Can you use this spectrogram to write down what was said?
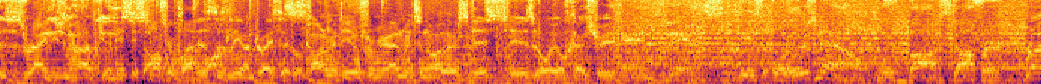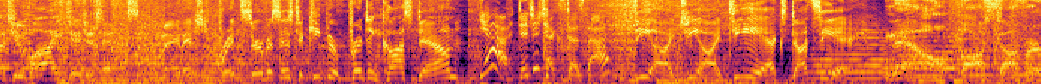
This is Ryan Nugent Hopkins. This is Oscar Platt. This is Leon Draisaitl. This is Connor McDavid from your Edmonton Oilers. This is Oil Country. And this is Oilers Now with Bob Stauffer. Brought to you by Digitex. Managed print services to keep your printing costs down? Yeah, Digitex does that. D I G I T E X dot C A. Now, Bob Stauffer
